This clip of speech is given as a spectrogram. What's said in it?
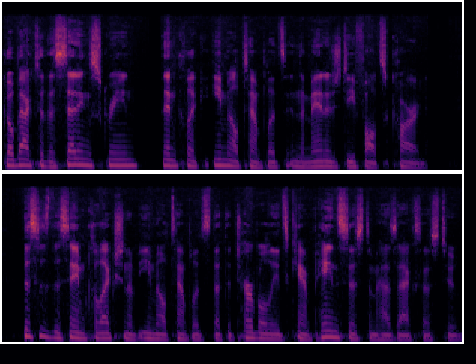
go back to the settings screen, then click email templates in the manage defaults card. This is the same collection of email templates that the TurboLeads campaign system has access to.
